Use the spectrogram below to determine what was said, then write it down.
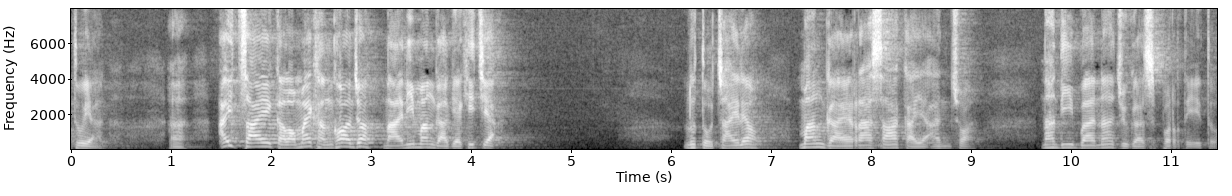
itu ya, ah, kalau nah mangga kayak anjua. Nah di mana juga seperti itu.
